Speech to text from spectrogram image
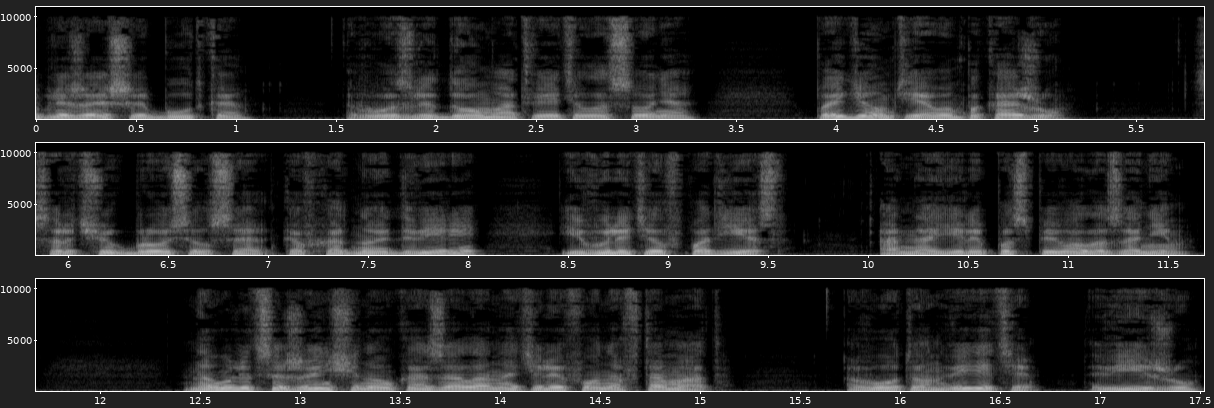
ближайшая будка?» «Возле дома», — ответила Соня. «Пойдемте, я вам покажу». Сарчук бросился ко входной двери и вылетел в подъезд. Она еле поспевала за ним. На улице женщина указала на телефон-автомат. «Вот он, видите?» «Вижу»,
